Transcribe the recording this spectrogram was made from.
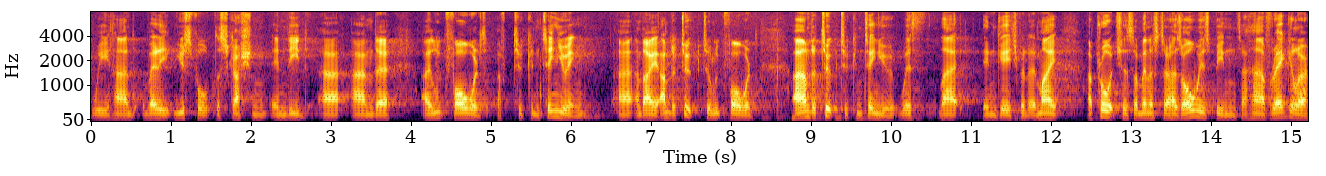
we had a very useful discussion indeed. Uh, and uh, I look forward to continuing, uh, and I undertook to look forward, I undertook to continue with that engagement. And my approach as a minister has always been to have regular,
